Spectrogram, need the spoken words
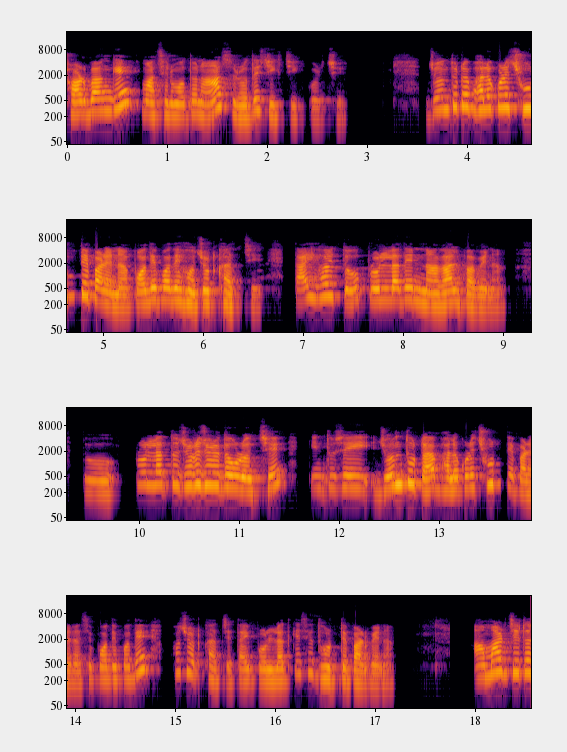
সর্বাঙ্গে মাছের মতন আঁশ রোদে চিকচিক করছে। জন্তুটা ভালো করে ছুটতে পারে না, পদে পদে হোঁচট খাচ্ছে, তাই হয়তো প্রহ্লাদের নাগাল পাবে না। তো প্রহ্লাদ তো জোরে জোরে দৌড়চ্ছে, কিন্তু সেই জন্তুটা ভালো করে ছুটতে পারে না, সে পদে পদে হোঁচট খাচ্ছে, তাই প্রহ্লাদকে সে ধরতে পারবে না। আমার যেটা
